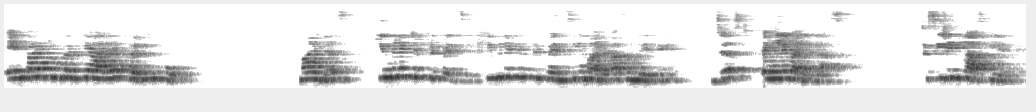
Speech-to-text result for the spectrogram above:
N by two करके आ रहा है 34 minus cumulative frequency cumulative frequency हमारे पास हम लेते हैं जस्ट पहले वाली क्लास प्रीसीडिंग क्लास की लेते हैं।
